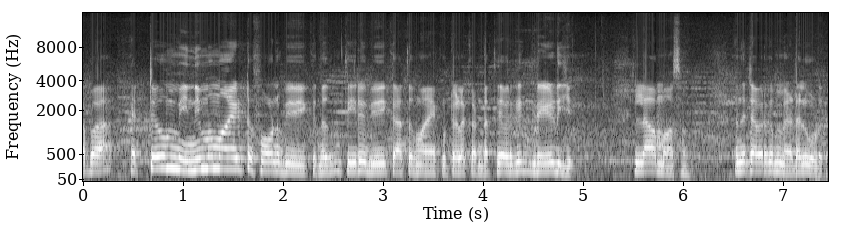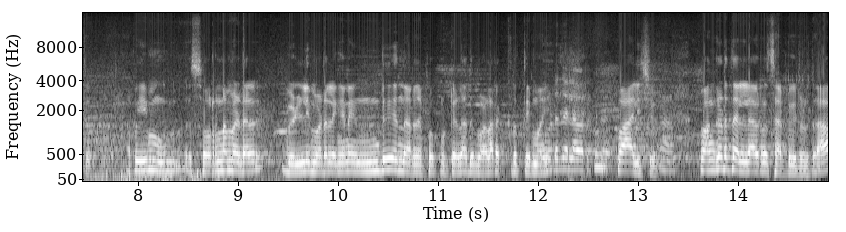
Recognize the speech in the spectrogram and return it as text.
അപ്പോൾ ഏറ്റവും മിനിമമായിട്ട് ഫോൺ ഉപയോഗിക്കുന്നതും തീരെ ഉപയോഗിക്കാത്തതുമായ കുട്ടികളെ കണ്ടെത്തി അവർക്ക് ഗ്രേഡ് ചെയ്യും. എല്ലാ മാസവും. എന്നിട്ട് അവർക്ക് മെഡൽ കൊടുത്തു. അപ്പോൾ ഈ സ്വർണ മെഡൽ വെള്ളി മെഡൽ ഇങ്ങനെ ഉണ്ട് എന്ന് പറഞ്ഞപ്പോൾ കുട്ടികൾ അത് വളരെ കൃത്യമായി പാലിച്ചു. പങ്കെടുത്ത എല്ലാവർക്കും സർട്ടിഫിക്കറ്റ് കൊടുത്തു. ആ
